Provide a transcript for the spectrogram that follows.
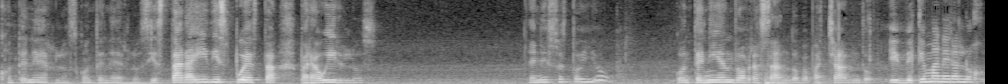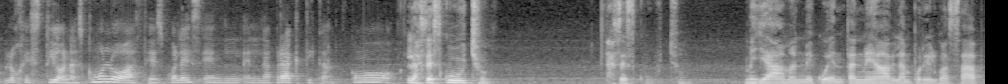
contenerlos, contenerlos y estar ahí dispuesta para oírlos. En eso estoy yo, conteniendo, abrazando, apapachando. ¿Y de qué manera lo, gestionas? ¿Cómo lo haces? ¿Cuál es en, la práctica? ¿Cómo... Las escucho, las escucho. Me llaman, me cuentan, me hablan por el WhatsApp,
